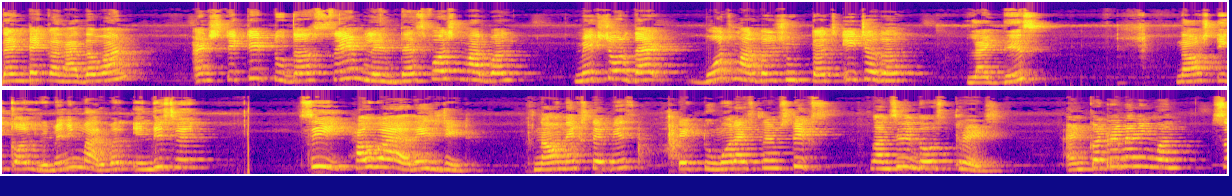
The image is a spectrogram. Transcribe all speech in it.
Then take another one and stick it to the same length as first marble. Make sure that both marbles should touch each other like this. Now stick all remaining marble in this way. See how I arranged it. Now next step is take two more ice cream sticks. Conceal those threads and cut remaining one. So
